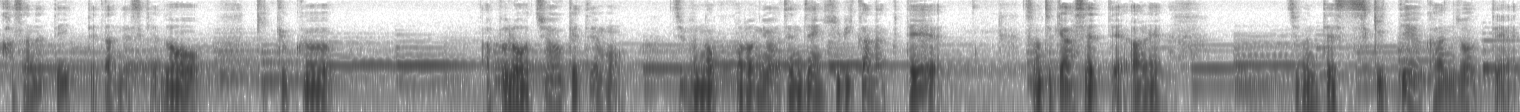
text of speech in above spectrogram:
重ねていってたんですけど結局アプローチを受けても自分の心には全然響かなくてその時焦ってあれ？自分って好きっていう感情って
